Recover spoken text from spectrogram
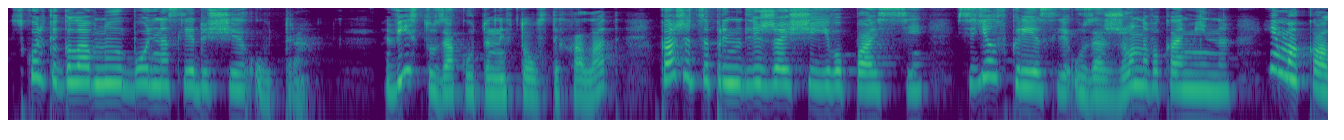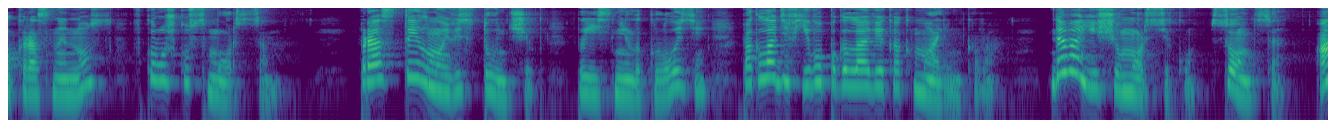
сколько головную боль на следующее утро. Висту, закутанный в толстый халат, кажется, принадлежащий его пассии, сидел в кресле у зажженного камина и макал красный нос в кружку с морсом. «Простыл мой вестунчик», – пояснила Клози, погладив его по голове, как маленького. «Давай еще морсику, солнце, а?»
